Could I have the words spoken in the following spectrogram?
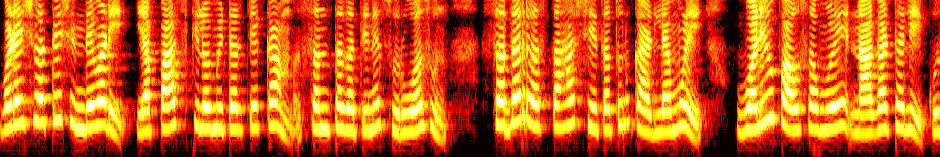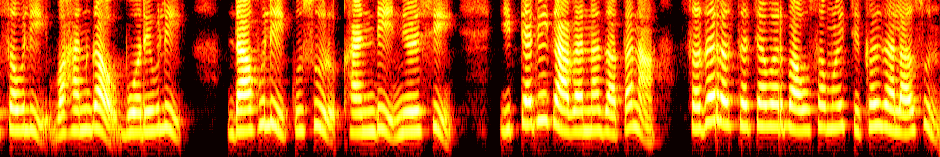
वडेश्वर ते शिंदेवाडी या पाच किलोमीटरचे काम संथ गतीने सुरू असून सदर रस्ता हा शेतातून काढल्यामुळे वळीव पावसामुळे नागाठली कुसवली वाहनगाव बोरिवली डाहुली कुसूर खांडी निळशी इत्यादी गावांना जाताना सदर रस्त्याच्या वर पावसामुळे चिखल झाला असून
